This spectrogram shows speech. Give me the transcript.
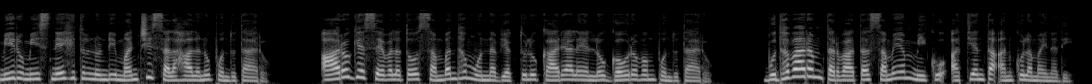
మీరు మీ స్నేహితుల నుండి మంచి సలహాలను పొందుతారు. ఆరోగ్య సేవలతో సంబంధం ఉన్న వ్యక్తులు కార్యాలయంలో గౌరవం పొందుతారు. బుధవారం తర్వాత సమయం మీకు అత్యంత అనుకూలమైనది.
